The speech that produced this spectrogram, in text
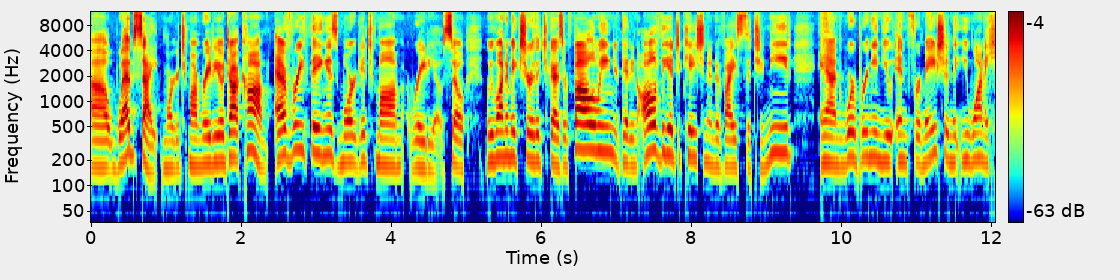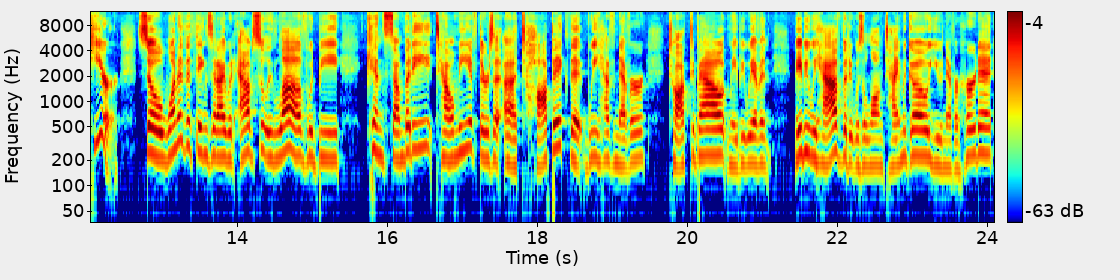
uh, website, mortgagemomradio.com. Everything is Mortgage Mom Radio. So we want to make sure that you guys are following, you're getting all of the education and advice that you need, and we're bringing you information that you want to hear. So one of the things that I would absolutely love would be can somebody tell me if there's a, a topic that we have never talked about? Maybe we haven't, maybe we have, but it was a long time ago. You never heard it.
